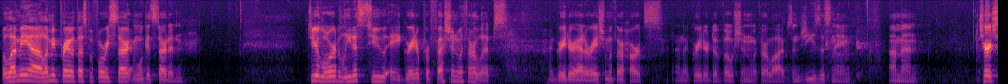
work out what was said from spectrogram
But let me, uh, let me pray with us before we start, and we'll get started. Dear Lord, lead us to a greater profession with our lips, a greater adoration with our hearts, and a greater devotion with our lives. In Jesus' name, amen. Church,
